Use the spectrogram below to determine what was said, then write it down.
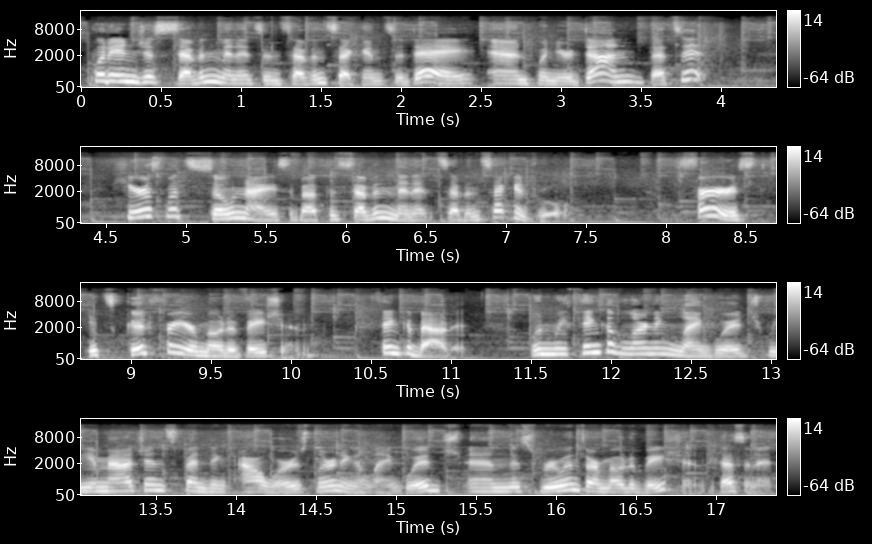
Put in just 7 minutes and 7 seconds a day, and when you're done, that's it. Here's what's so nice about the 7 minute 7 second rule. First, it's good for your motivation. Think about it. When we think of learning language, we imagine spending hours learning a language, and this ruins our motivation, doesn't it?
